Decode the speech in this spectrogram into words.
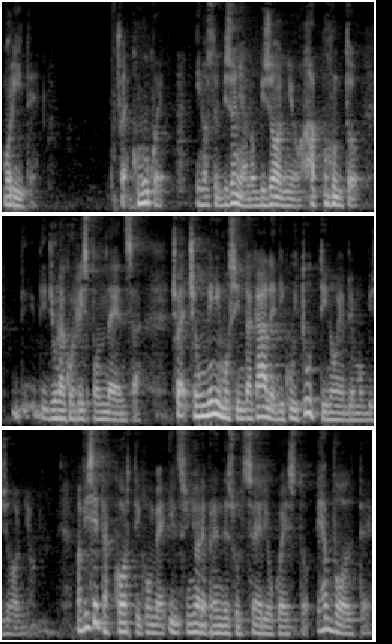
morite. Cioè, comunque i nostri bisogni hanno bisogno appunto di, di una corrispondenza. Cioè, c'è un minimo sindacale di cui tutti noi abbiamo bisogno. Ma vi siete accorti come il Signore prende sul serio questo? E a volte,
